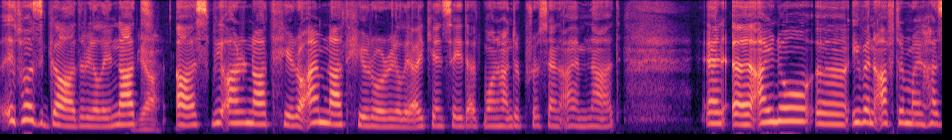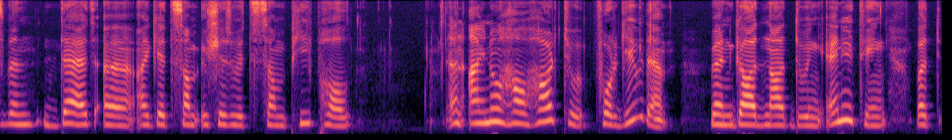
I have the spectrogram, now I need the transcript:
it was God really, not yeah. us. We are not hero. I'm not hero really. I can say that 100% I am not. And uh, I know uh, even after my husband dead, uh, I get some issues with some people. And I know how hard to forgive them when God not doing anything, but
